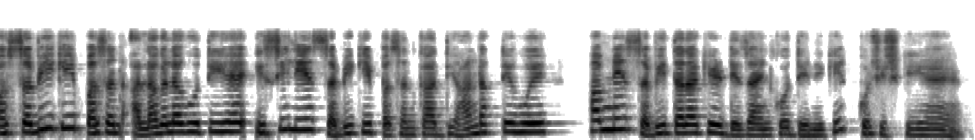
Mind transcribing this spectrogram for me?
और सभी की पसंद अलग अलग होती है, इसीलिए सभी की पसंद का ध्यान रखते हुए हमने सभी तरह के डिज़ाइन को देने की कोशिश की है।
